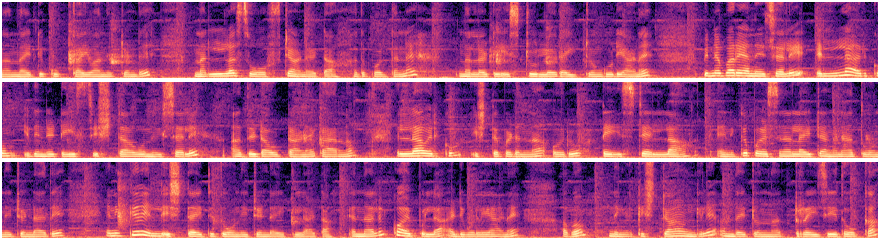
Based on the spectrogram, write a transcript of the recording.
നന്നായിട്ട് കുക്കായി വന്നിട്ടുണ്ട്. നല്ല സോഫ്റ്റാണ് കേട്ടോ. അതുപോലെ തന്നെ നല്ല ടേസ്റ്റുള്ള ഒരു ഐറ്റവും കൂടിയാണ്. പിന്നെ പറയാമെന്ന് വെച്ചാൽ എല്ലാവർക്കും ഇതിന്റെ ടേസ്റ്റ് ഇഷ്ടാവുമെന്ന് വെച്ചാൽ അത് ഡൗട്ടാണ് കാരണം എല്ലാവർക്കും ഇഷ്ടപ്പെടുന്ന ഒരു ടേസ്റ്റ് അല്ല. എനിക്ക് പേഴ്സണലായിട്ട് അങ്ങനെ തോന്നിയിട്ടുണ്ടായത്. എനിക്ക് വലിയ ഇഷ്ടമായിട്ട് തോന്നിയിട്ടുണ്ടായിട്ടില്ല കേട്ടോ എന്നാലും കുഴപ്പമില്ല അടിപൊളിയാണ്. അപ്പം നിങ്ങൾക്ക് ഇഷ്ടമാണെങ്കിൽ എന്തായിട്ടൊന്ന് ട്രൈ ചെയ്ത് നോക്കുക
